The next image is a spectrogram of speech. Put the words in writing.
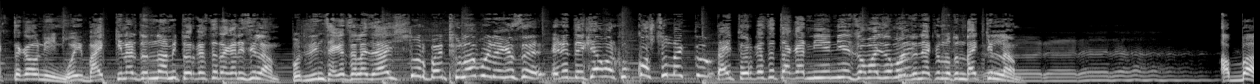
এক টাকাও নিইনি। ওই বাইক কেনার জন্য আমি তোর কাছ থেকে টাকা নিয়েছিলাম। প্রতিদিন সাইকেল চালা যাস তোর পায়ে ঠুলা পড়ে গেছে। এটা দেখে আমার খুব কষ্ট লাগতো। তাই তোর কাছে টাকা নিয়ে নিয়ে জমাই জমা জন্য একটা নতুন বাইক কিনলাম। আব্বা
